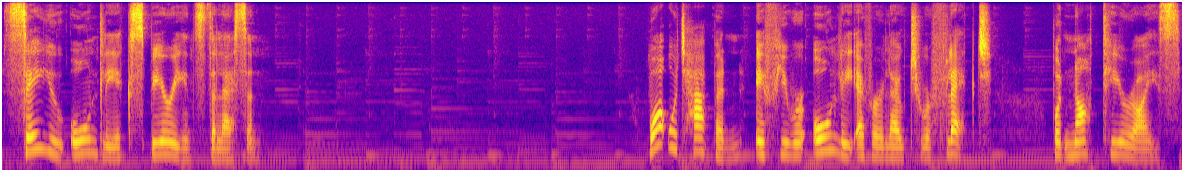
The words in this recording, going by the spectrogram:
Say you only experienced the lesson. What would happen if you were only ever allowed to reflect, but not theorise?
